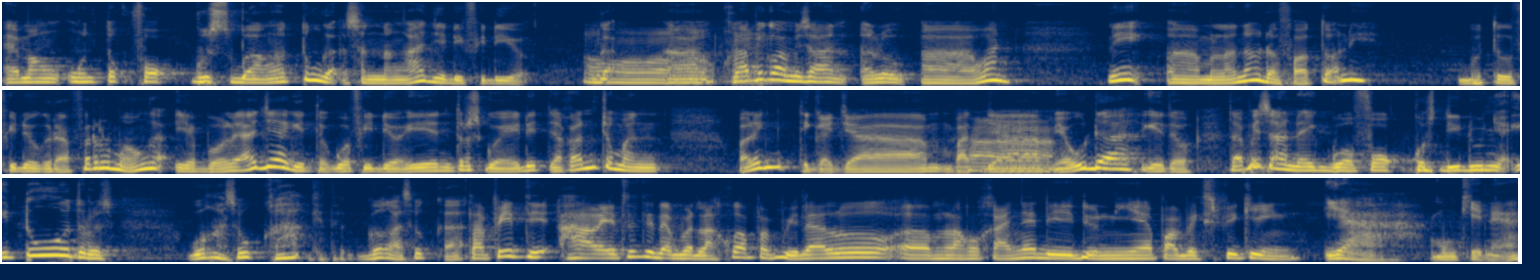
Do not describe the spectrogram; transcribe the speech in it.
emang untuk fokus banget tuh nggak seneng aja di video. Nggak Oh, uh, tapi kalau misalkan lu uh, Wan nih uh, Melana udah foto nih butuh videografer lu mau nggak? Ya boleh aja gitu. Gue videoin terus gue edit. Ya kan cuman paling tiga jam 4 jam ya udah gitu. Tapi seandainya gue fokus di dunia itu terus gue nggak suka gitu. Gue nggak suka. Tapi hal itu tidak berlaku apabila lu eh, melakukannya di dunia public speaking. ya mungkin ya.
